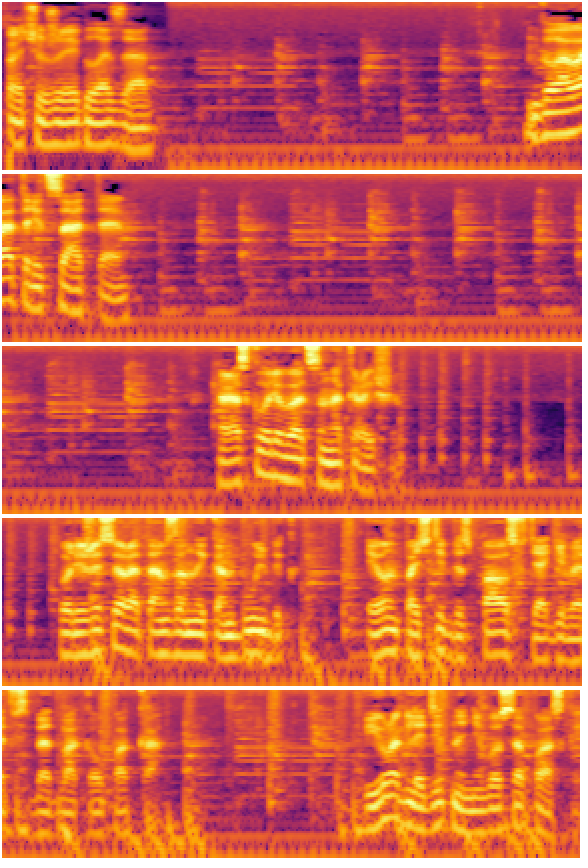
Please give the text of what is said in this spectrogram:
про чужие глаза. Глава 30. Раскуриваются на крыше. У режиссера там заныкан бульбик, и он почти без пауз втягивает в себя два колпака. Юра глядит на него с опаской.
